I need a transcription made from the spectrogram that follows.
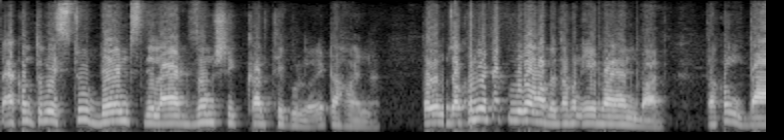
তো এখন তুমি স্টুডেন্টস দিলা একজন শিক্ষার্থী গুলো এটা হয় না। তখন যখনই এটা প্লুরাল হবে, তখন এ বা এন বাদ। তখন দা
